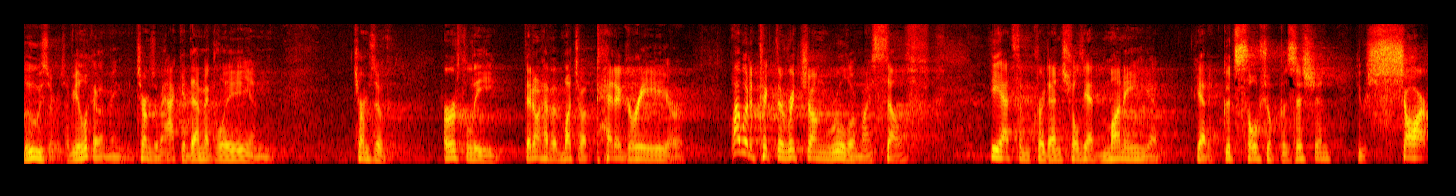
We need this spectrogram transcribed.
losers. If you look at them I mean, in terms of academically and in terms of earthly, they don't have much of a pedigree. Or I would have picked the rich young ruler myself. He had some credentials. He had money. He had, he had a good social position. He was sharp.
